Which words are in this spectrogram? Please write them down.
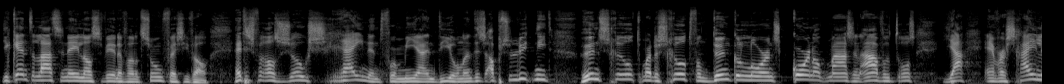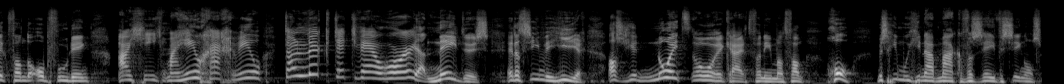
je kent de laatste Nederlandse winnaar van het Songfestival. Het is vooral zo schrijnend voor Mia en Dion. En het is absoluut niet hun schuld, maar de schuld van Duncan Lawrence, Cornald Maas en Avotros. Ja, en waarschijnlijk van de opvoeding. Als je iets maar heel graag wil, dan lukt het wel hoor. Ja, nee dus. En dat zien we hier. Als je nooit te horen krijgt van iemand van... Goh, misschien moet je na het maken van zeven singles...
